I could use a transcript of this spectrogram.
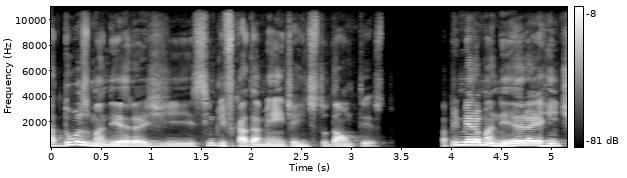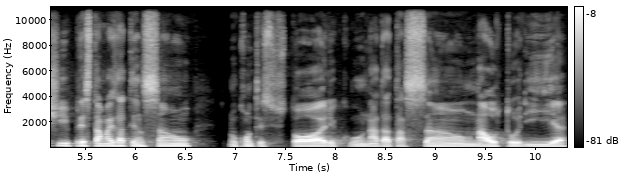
Há duas maneiras de, simplificadamente, a gente estudar um texto. A primeira maneira é a gente prestar mais atenção no contexto histórico, na datação, na autoria,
